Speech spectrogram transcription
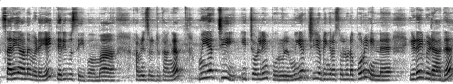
சரியான விடையை தெரிவு செய்வோமா? அப்படின்னு சொல்லிட்டு இருக்காங்க முயற்சி இச்சொல்லின் பொருள். முயற்சி அப்படிங்கிற சொல்லோட பொருள் என்ன? இடைவிடாத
